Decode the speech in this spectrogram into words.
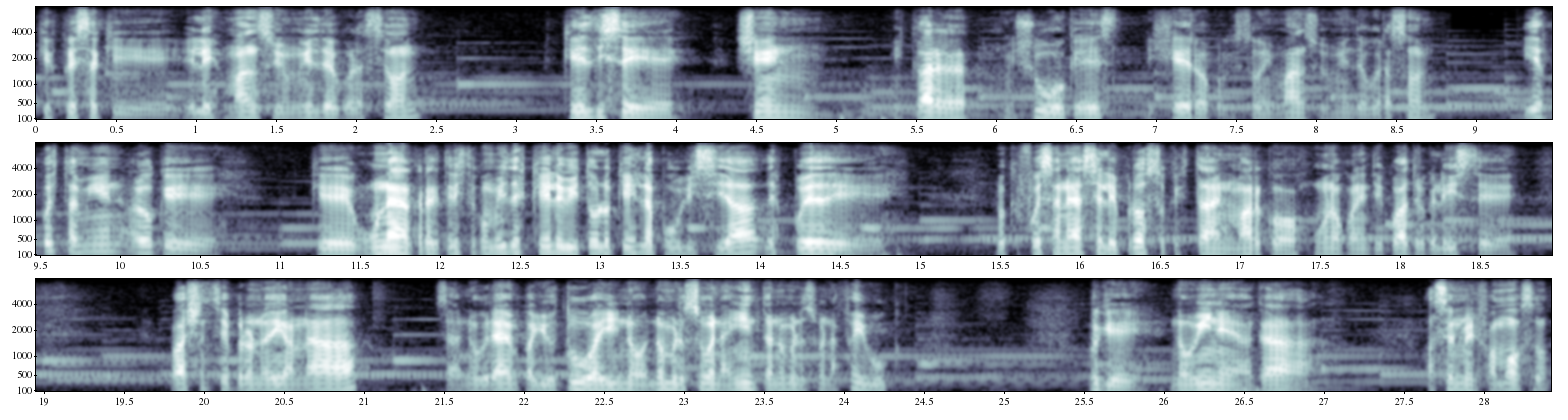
que expresa que él es manso y humilde de corazón, que él dice, lleven mi carga, mi yugo, que es ligero, porque soy manso y humilde de corazón. Y después también algo que, que una característica humilde es que él evitó lo que es la publicidad después de lo que fue sanar ese leproso que está en Marcos 1.44, que le dice, váyanse pero no digan nada. O sea, no graben para YouTube ahí, no, no me lo suben a Insta, no me lo suben a Facebook. Porque no vine acá a hacerme el famoso.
